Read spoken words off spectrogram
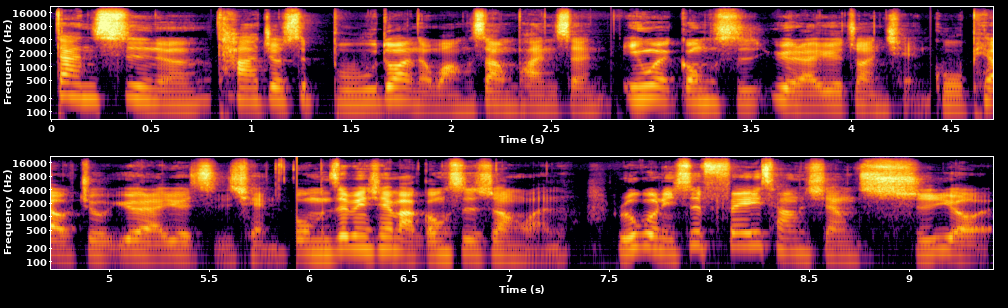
但是呢，它就是不断的往上攀升，因为公司越来越赚钱，股票就越来越值钱。我们这边先把公式算完了。如果你是非常想持有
